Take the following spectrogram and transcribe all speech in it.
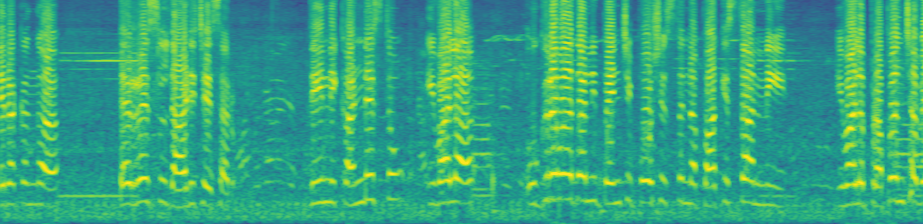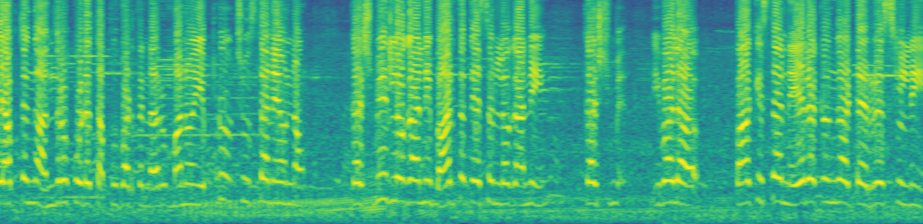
ఏ రకంగా టెర్రరిస్టులు దాడి చేశారు. దీన్ని ఖండిస్తూ ఇవాళ ఉగ్రవాదాన్ని పెంచి పోషిస్తున్న పాకిస్తాన్ని ఇవాళ ప్రపంచవ్యాప్తంగా అందరూ కూడా తప్పుపడుతున్నారు. మనం ఎప్పుడు చూస్తూనే ఉన్నాం. కాశ్మీర్లో కానీ భారతదేశంలో కానీ కశ్మీర్ ఇవాళ పాకిస్తాన్ ఏ రకంగా టెర్రరిస్టులని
